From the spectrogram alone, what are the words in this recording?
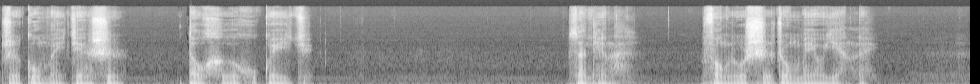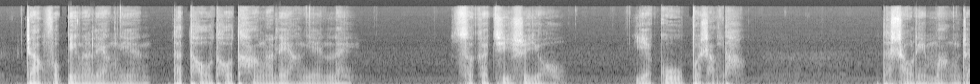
只顾每件事都合乎规矩。三天来，凤如始终没有眼泪。丈夫病了两年，她偷偷淌了两年泪。此刻即使有，也顾不上他。她手里忙着，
